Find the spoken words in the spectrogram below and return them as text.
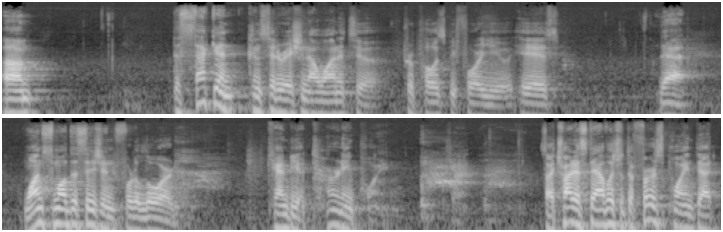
Um, the second consideration I wanted to propose before you is that one small decision for the Lord can be a turning point. Okay? So I try to establish with the first point that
